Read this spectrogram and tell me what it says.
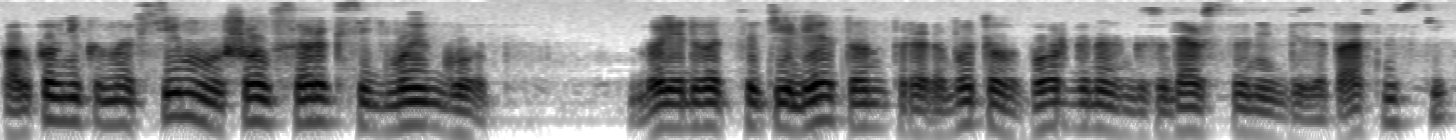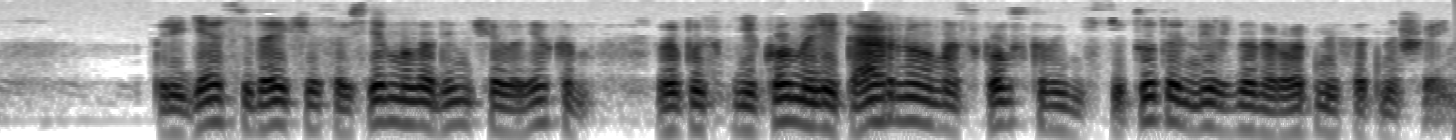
Полковнику Максиму ушел 47-й год. Более 20 лет он проработал в органах государственной безопасности придя сюда еще совсем молодым человеком, выпускником элитарного Московского института международных отношений.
